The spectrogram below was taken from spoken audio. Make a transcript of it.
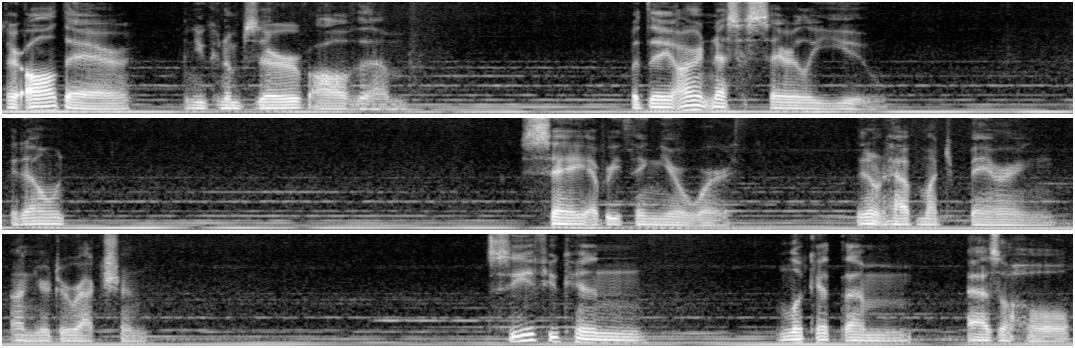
They're all there and you can observe all of them, but they aren't necessarily you. They don't say everything you're worth. They don't have much bearing on your direction. See if you can look at them as a whole.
